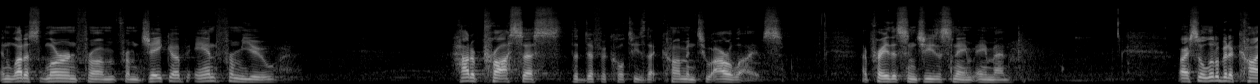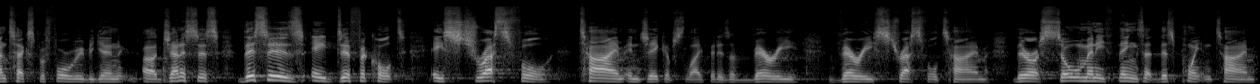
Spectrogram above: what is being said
And let us learn from, from Jacob and from you how to process the difficulties that come into our lives. I pray this in Jesus' name. Amen. All right, so a little bit of context before we begin. Uh, Genesis, this is a difficult, a stressful time in Jacob's life. It is a very, very stressful time. There are so many things at this point in time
